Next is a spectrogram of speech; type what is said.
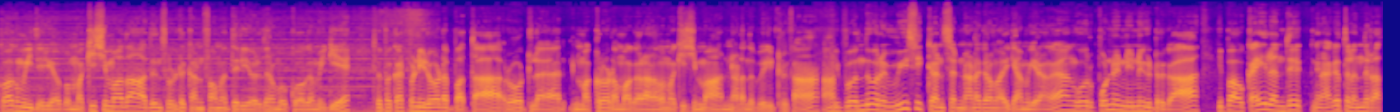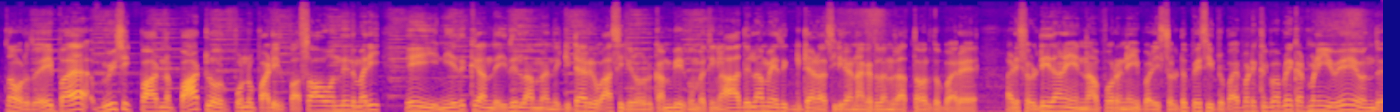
கோகமிக்கு தெரியும். இப்போ மக்கிஷிமா தான் அதுன்னு சொல்லிட்டு கன்ஃபார்மாக தெரிய வருது நம்ம கோகமிக்கு. ஸோ இப்போ கட் பண்ணி ரோடை பார்த்தா ரோட்டில் மக்களோட மகளாக நம்ம மக்கிஷிமா நடந்து போயிட்டு இருக்கான். இப்போ வந்து ஒரு மியூசிக் கன்சர்ட் நடக்கிற மாதிரி காமிக்கிறாங்க. அங்கே ஒரு பொண்ணு நின்றுக்கிட்டு இருக்கா. இப்போ அவள் கையிலேருந்து நகத்துலேருந்து ரத்தம் வருது. இப்போ மியூசிக் பாடின பாட்டில் ஒரு பொண்ணு பாடியிருப்பா. ஸோ அவள் வந்து இந்த மாதிரி ஏய் நீ எதுக்கு அந்த இது இல்லாமல் அந்த கிட்டாருக்கு வாசிக்கிற ஒரு கம்பி இருக்கும் பார்த்தீங்களா அது இல்லாமல் எதுக்கு கிட்டார் வாசிக்கிற? நகத்துலேருந்து ரத்தம் வருது பாரு. அப்படி சொல்லிட்டு இதானே நான் போகிற நெய் படி சொல்லிட்டு பேசிகிட்டு இருப்பா. பட் இப்போ அப்படியே கட் பண்ணி யோயோ வந்து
